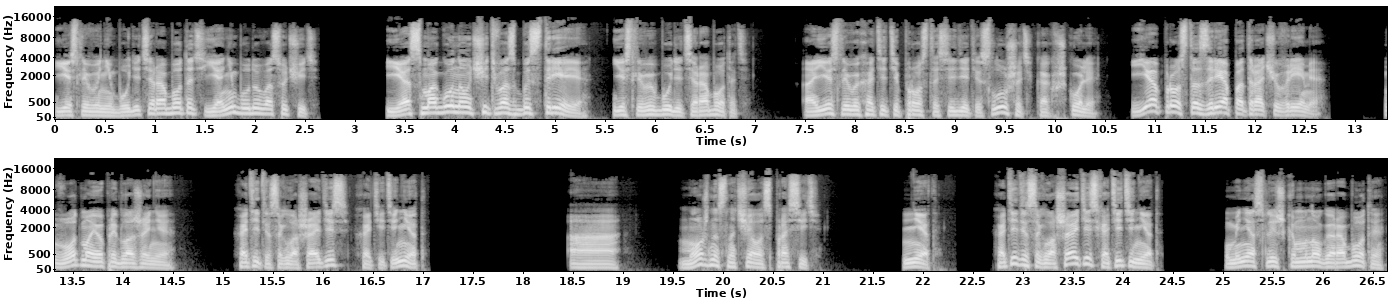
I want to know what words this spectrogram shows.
Если вы не будете работать, я не буду вас учить. Я смогу научить вас быстрее, если вы будете работать. А если вы хотите просто сидеть и слушать, как в школе, я просто зря потрачу время. Вот мое предложение. Хотите соглашайтесь, хотите нет. А можно сначала спросить? Нет. Хотите соглашайтесь, хотите нет. У меня слишком много работы,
